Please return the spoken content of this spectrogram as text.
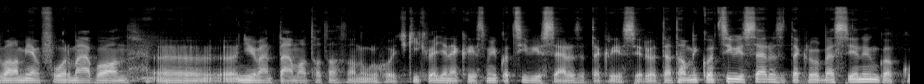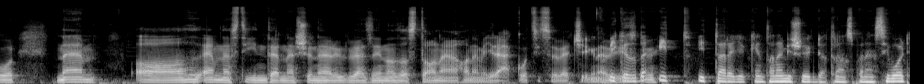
valamilyen formában nyilván támadhatatlanul, hogy kik vegyenek részt mondjuk a civil szervezetek részéről. Tehát amikor civil szervezetekről beszélünk, akkor nem az Amnesty International ül ezen az asztalnál, hanem egy Rákóczi Szövetség nevű. Miközben itt, itt már egyébként, ha nem is ők, de a Transparency volt.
